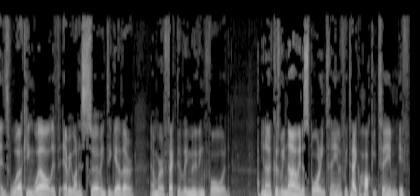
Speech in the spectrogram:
is working well, if everyone is serving together and we're effectively moving forward? You know, because we know in a sporting team, if we take a hockey team, if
